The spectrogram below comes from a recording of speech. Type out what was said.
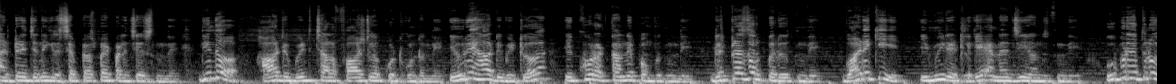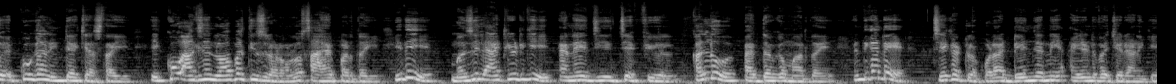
అడ్రిజెనిక్ రిసెప్టర్స్ పై పనిచేస్తుంది. దీంతో హార్ట్ బీట్ చాలా ఫాస్ట్గా కొట్టుకుంటుంది. ఎవరీ హార్ట్ బీట్లో ఎక్కువ రక్తాన్ని పంపుతుంది. బ్లడ్ ప్రెషర్ పెరుగుతుంది. బాడీకి ఇమీడియట్గా ఎనర్జీ అందుతుంది. ఊపిరితిత్తులు ఎక్కువగా ఇంటేక్ చేస్తాయి. ఎక్కువ ఆక్సిజన్ లోపల తీసుకురావడంలో సహాయపడతాయి. ఇది మజిల్ యాక్టివిటీకి ఎనర్జీ ఇచ్చే ఫ్యూయల్. కళ్ళు పెద్దవిగా మారుతాయి. ఎందుకంటే చీకట్లో కూడా డేంజర్ని ఐడెంటిఫై చేయడానికి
